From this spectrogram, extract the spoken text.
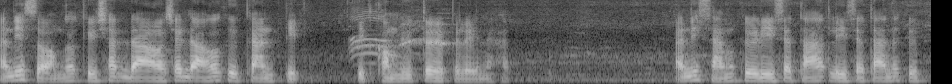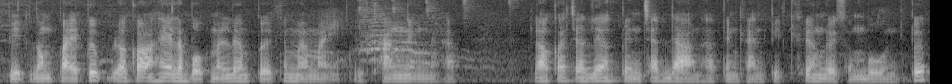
อันที่ 2 ก็คือชัดดาวชัดดาวก็คือการปิดปิดคอมพิวเตอร์ไปเลยนะครับ อันที่3ก็คือรีสตาร์ทรีสตาร์ทก็คือปิดลงไปปุ๊บแล้วก็ให้ระบบมันเริ่มเปิดขึ้นมาใหม่อีกครั้งหนึ่งนะครับ เราก็จะเลือกเป็นชัดดาวนะครับเป็นการปิดเครื่องโดยสมบูรณ์ปุ๊บ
